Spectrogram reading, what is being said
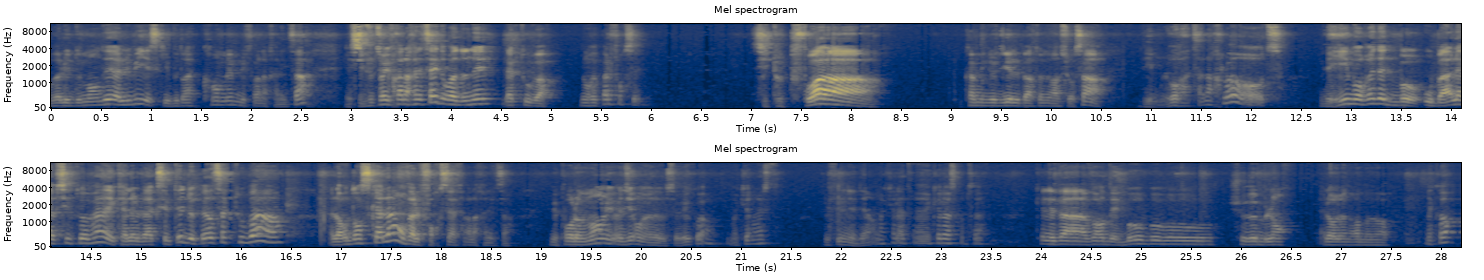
on va lui demander à lui, est-ce qu'il voudra quand même lui faire la khalitza Et si toutefois il fera la khalitza, il devra donner l'actuva. Mais on ne va pas le forcer. Si toutefois, comme il nous dit le partenaire sur ça, ou et qu'elle va accepter de perdre sa ktuba. Hein. Alors dans ce cas-là, on va le forcer à faire la khalitza. Mais pour le moment, on lui va dire, euh, vous savez quoi, qu'elle reste le neder, qu'elle reste comme ça. Qu'elle va avoir des beaux, beaux, beaux cheveux blancs. Elle reviendra me voir. D'accord?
